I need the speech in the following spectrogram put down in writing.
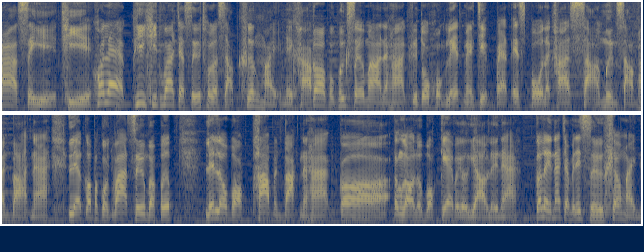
654 T ข้อแรกพี่คิดว่าจะซื้อโทรศัพท์เครื่องใหม่ไหมครับ ก็ผมเพิ่งซิร์ชมานะฮะ คือตัวของ Red Magic 8 S Pro ราคา 33,000 บาทนะ แล้วก็ปรากฏว่าซื้อมาปุ๊บเล่นเราบอกภาพมันบักนะฮะ ก็ต้องรอเราบอกแก้ไปยาวๆเลยนะก็เลยน่าจะไม่ได้ซื้อเครื่องใหม่ใน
